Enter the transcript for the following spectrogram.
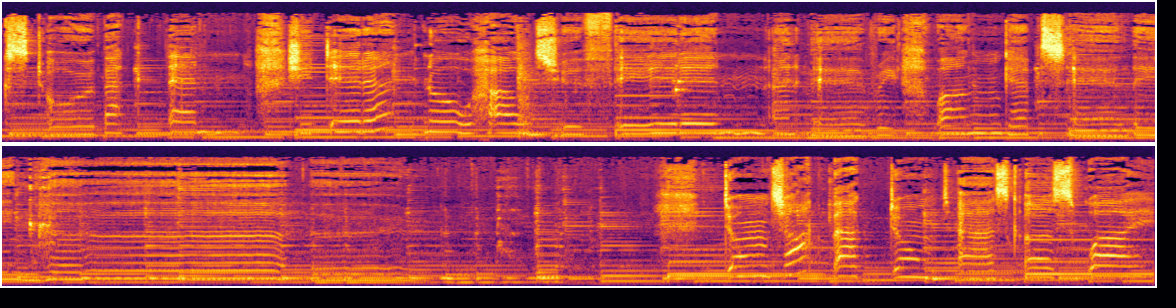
Next door back then. She didn't know how to fit in, and everyone kept telling her. Don't talk back, don't ask us why.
